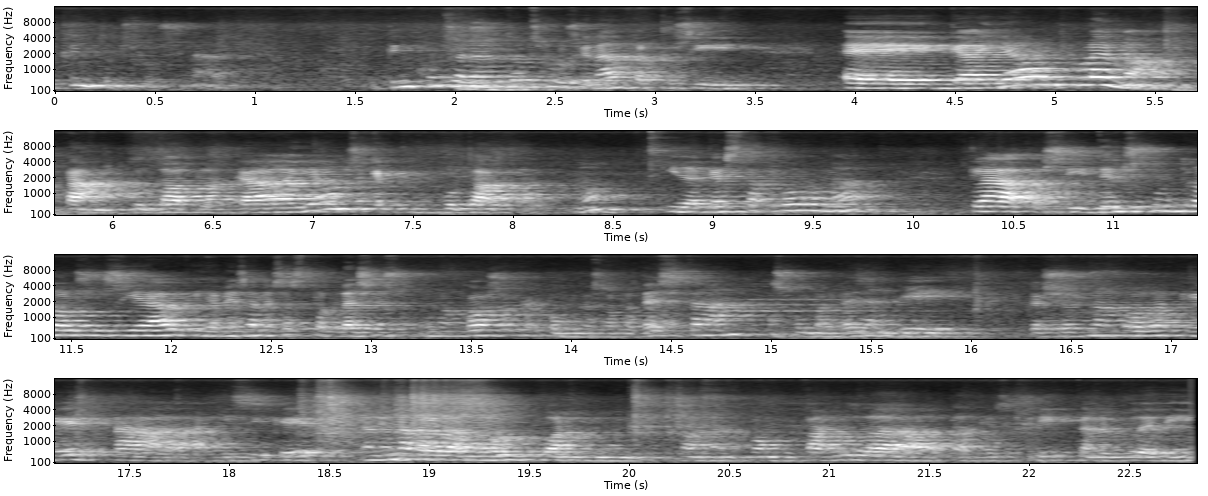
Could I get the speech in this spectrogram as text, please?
jo tinc tot solucionat. Ho tinc completament tot solucionat, perquè o sigui, eh, que hi ha un problema, pam, culpable, que hi ha un sé què, culpable, no? I d'aquesta forma, clar, o sigui, tens control social i a més a més estableixes una cosa que com que es repeteix tant, es converteix en llei. Que això és una cosa que eh, aquí sí que a mi m'agrada molt quan, quan, quan parlo de, del que escric, també poder dir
